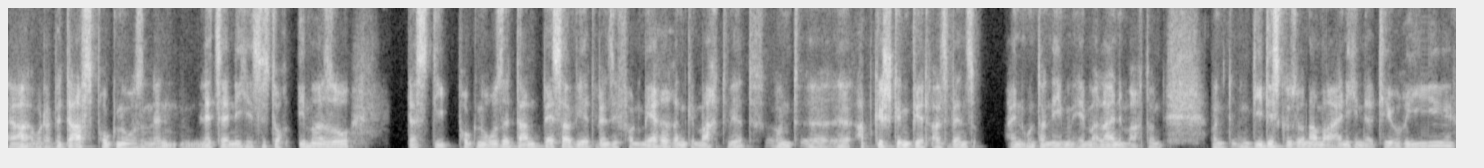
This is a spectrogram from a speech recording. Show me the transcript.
ja, oder Bedarfsprognosen. Denn letztendlich ist es doch immer so, dass die Prognose dann besser wird, wenn sie von mehreren gemacht wird und äh, äh, abgestimmt wird, als wenn es ein Unternehmen eben alleine macht. Und, und, und die Diskussion haben wir eigentlich in der Theorie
